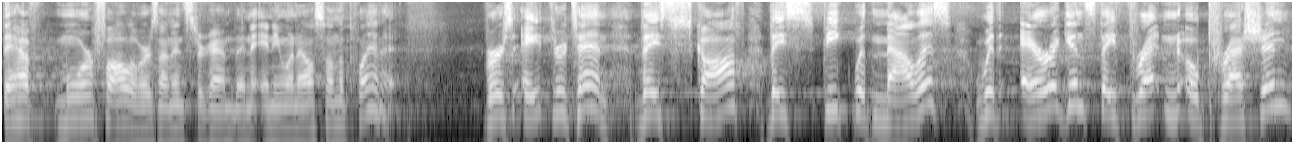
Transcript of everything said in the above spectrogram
they have more followers on Instagram than anyone else on the planet. Verse 8 through 10. They scoff, they speak with malice, with arrogance, they threaten oppression.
